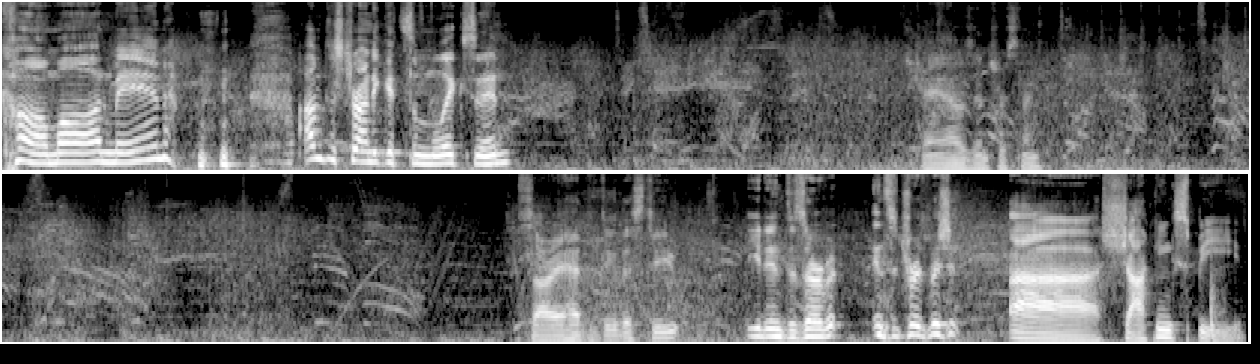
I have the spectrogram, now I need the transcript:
Come on, man. I'm just trying to get some licks in. Was interesting. Sorry I had to do this to you. You didn't deserve it. Instant transmission. Ah, shocking speed.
